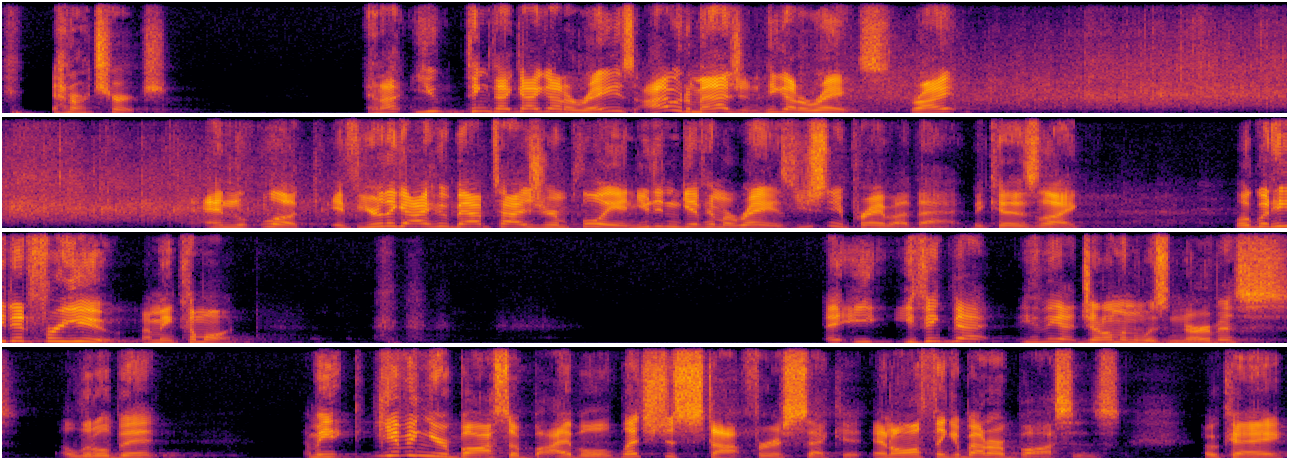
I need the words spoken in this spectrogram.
at our church. And I, you think that guy got a raise? I would imagine he got a raise, right? And look, if you're the guy who baptized your employee and you didn't give him a raise, you just need to pray about that because, like, look what he did for you. I mean, come on. Uh, you think that you think that gentleman was nervous a little bit? I mean, giving your boss a Bible, let's just stop for a second and all think about our bosses, okay?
